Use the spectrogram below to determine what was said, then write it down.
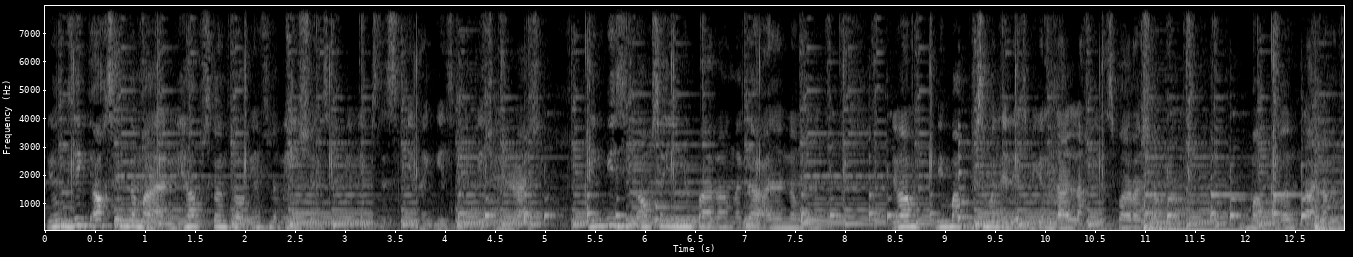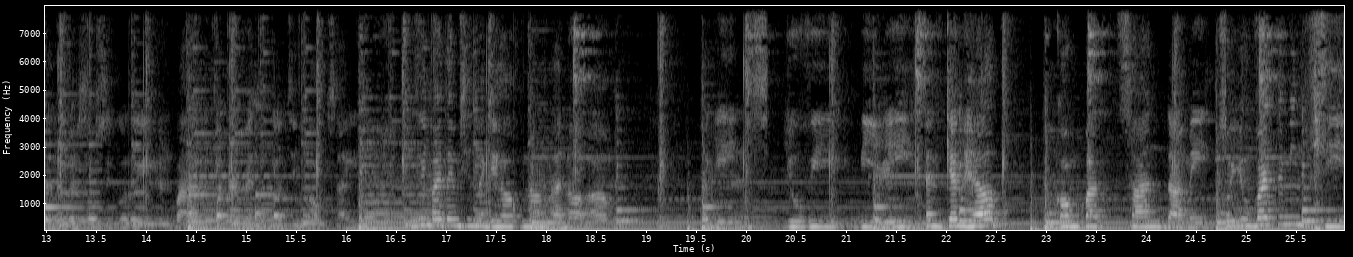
Yung zinc oxide naman helps control inflammations and relieves the skin against irritation and rash. Yung zinc oxide yun yung parang nag-aano ng di ba may map sa Manila is bigyan lalaki tapos para siyang mamagang lalaki talaga so siguro yun yung parang nagpa-prevent yung zinc oxide kasi vitamin C nag-help ng ano um against UVB rays and can help combat sun damage. So, yung vitamin C,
